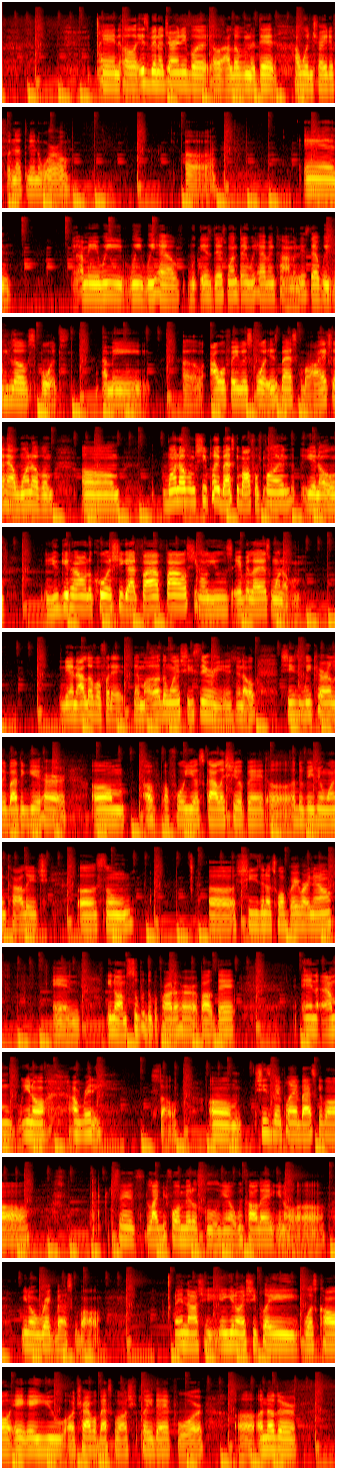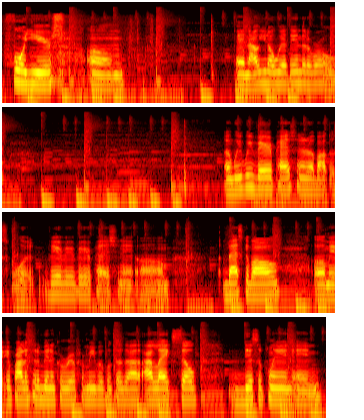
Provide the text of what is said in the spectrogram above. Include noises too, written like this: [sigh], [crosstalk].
And uh, it's been a journey, but uh, I love them to death. I wouldn't trade it for nothing in the world. Uh, and I mean, we we we have is there's one thing we have in common is that we we love sports. I mean, uh, our favorite sport is basketball. I actually have one of them. Um, one of them she played basketball for fun. You know, you get her on the court, she got five fouls. She gonna use every last one of them. And I love her for that. And my other one, she's serious. You know, she's we currently about to get her um, a, a four year scholarship at uh, a Division One college uh, soon. Uh, she's in her 12th grade right now, and you know I'm super duper proud of her about that. And I'm, you know, I'm ready. So, um, she's been playing basketball since like before middle school. You know, we call that, you know, uh, you know, rec basketball and now she and you know and she played what's called AAU or travel basketball. She played that for uh, another four years, um, and now you know we're at the end of the road. And we we very passionate about the sport, very very very passionate. Um, basketball, um, it, it probably could have been a career for me, but because I I lack self discipline and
